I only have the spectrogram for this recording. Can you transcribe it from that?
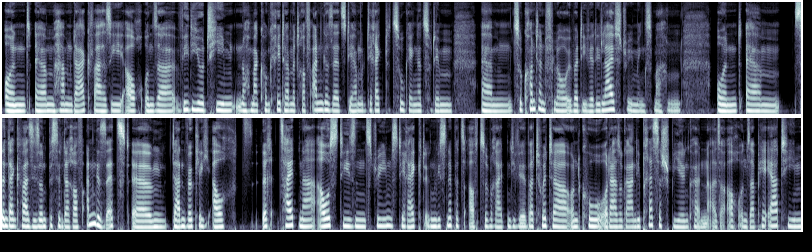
und ähm, haben da quasi auch unser Videoteam nochmal konkreter mit drauf angesetzt. Die haben direkte Zugänge zu dem, ähm, zu Content Flow, über die wir die Livestreamings machen und ähm, sind dann quasi so ein bisschen darauf angesetzt, ähm, dann wirklich auch zeitnah aus diesen Streams direkt irgendwie Snippets aufzubereiten, die wir über Twitter und Co. oder sogar an die Presse spielen können. Also auch unser PR-Team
